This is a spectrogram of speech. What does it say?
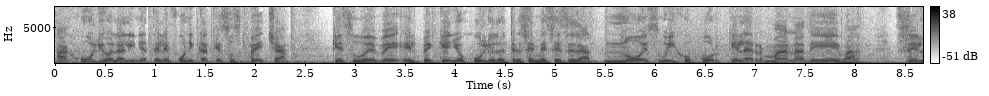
a Julio en la línea telefónica que sospecha que su bebé, el pequeño Julio de 13 meses de edad, no es su hijo porque la hermana de Eva, se,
